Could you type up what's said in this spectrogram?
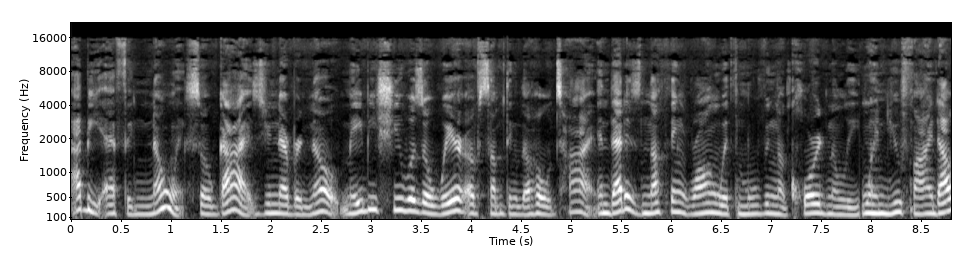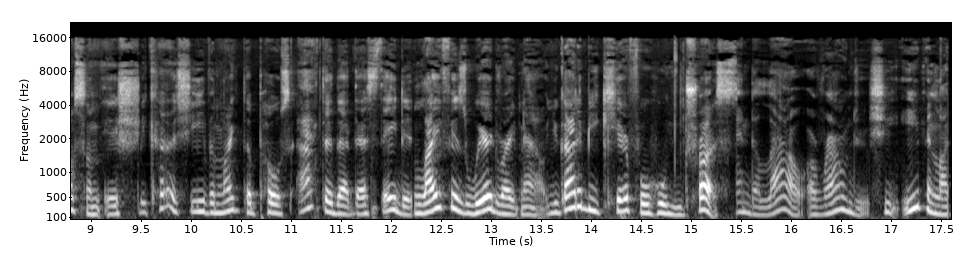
I be effing knowing. So, guys, you never know. Maybe she was aware of something the whole time. And that is nothing wrong with moving accordingly when you find out some ish. Because she even liked the post after that that stated, Life is weird right now. You got to be careful who you trust and allow around you. She even like,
